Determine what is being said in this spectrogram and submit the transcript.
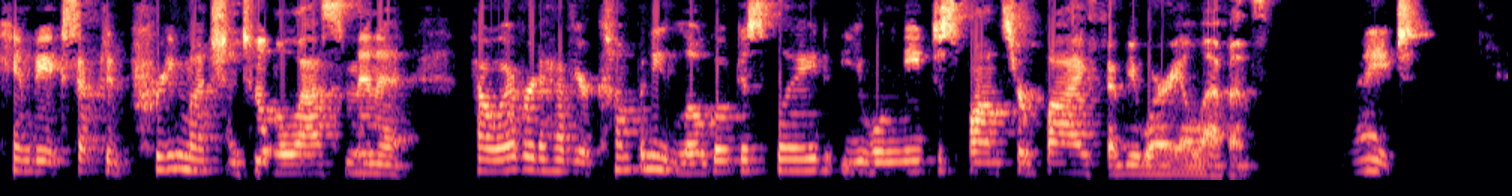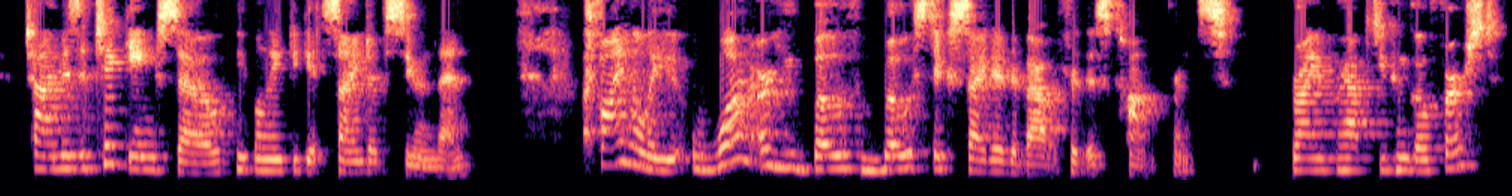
can be accepted pretty much until the last minute. However, to have your company logo displayed, you will need to sponsor by February 11th. Right. Time is a ticking, so people need to get signed up soon then. Finally, what are you both most excited about for this conference? Brian, perhaps you can go first.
